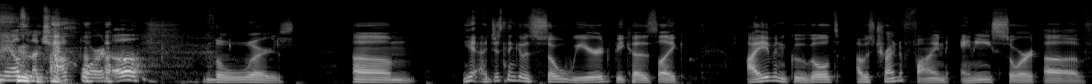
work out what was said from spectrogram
nails on a chalkboard? Ugh. the worst. Um, yeah, I just think it was so weird because like I even googled. I was trying to find any sort of.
